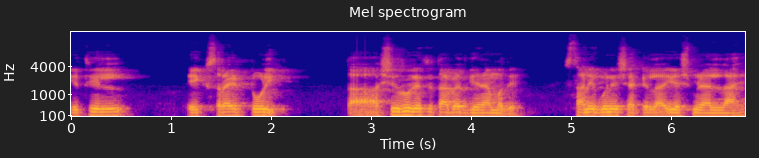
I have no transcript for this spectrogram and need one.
येथील एक सराईट टोळी ता शिरूर येथे ताब्यात घेण्यामध्ये स्थानिक गुन्हे शाखेला यश मिळालेलं आहे.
